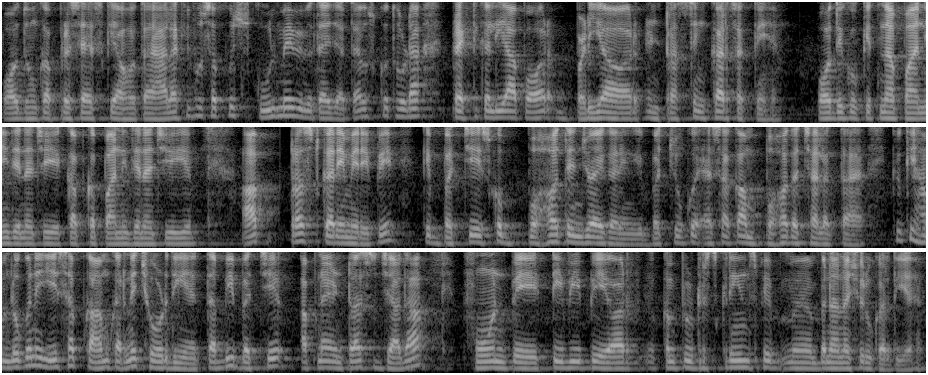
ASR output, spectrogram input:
पौधों का प्रोसेस क्या होता है? हालाँकि वो सब कुछ स्कूल में भी बताया जाता है। उसको थोड़ा प्रैक्टिकली आप और बढ़िया और इंटरेस्टिंग कर सकते हैं। पौधे को कितना पानी देना चाहिए? कब कब पानी देना चाहिए? आप ट्रस्ट करें मेरे पे कि बच्चे इसको बहुत इन्जॉय करेंगे। बच्चों को ऐसा काम बहुत अच्छा लगता है, क्योंकि हम लोगों ने ये सब काम करने छोड़ दिए हैं। तब भी बच्चे अपना इंटरेस्ट ज़्यादा फ़ोन पे टीवी पे और कंप्यूटर स्क्रीन्स पे बनाना शुरू कर दिया है।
